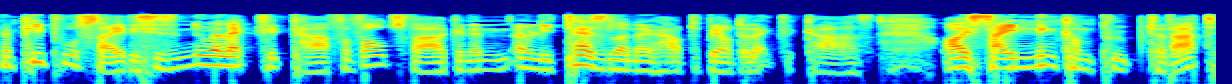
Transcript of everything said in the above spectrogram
And people say this is a new electric car for Volkswagen and only Tesla know how to build electric cars. I say nincompoop to that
